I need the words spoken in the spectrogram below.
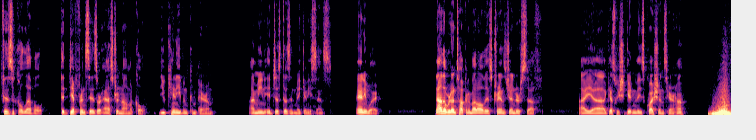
physical level, the differences are astronomical. You can't even compare them. I mean, it just doesn't make any sense. Anyway, now that we're done talking about all this transgender stuff, I uh, guess we should get into these questions here, huh?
